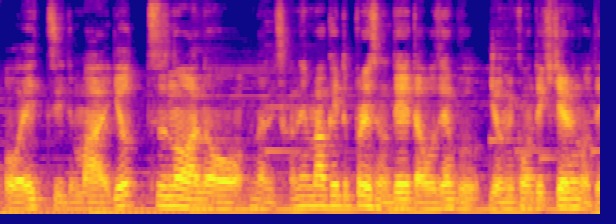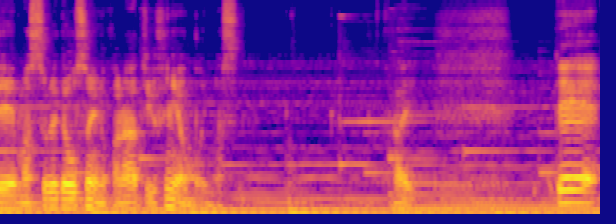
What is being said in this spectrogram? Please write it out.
Etsy で、まあ、4つの、あの、なんですかね、マーケットプレイスのデータを全部読み込んできているので、まあ、それで遅いのかなというふうには思います。はい。で、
